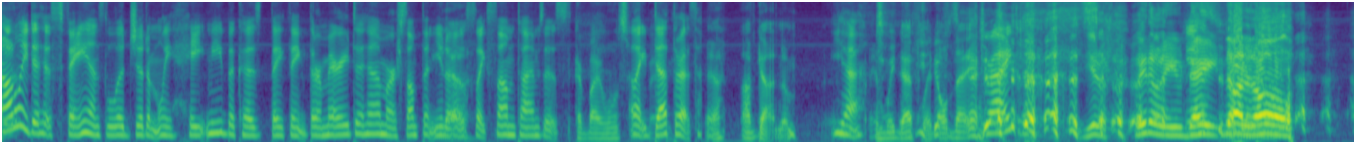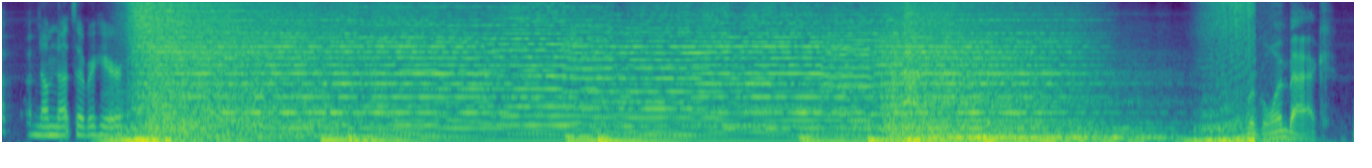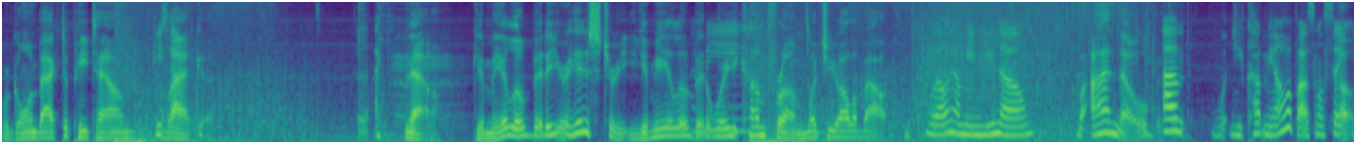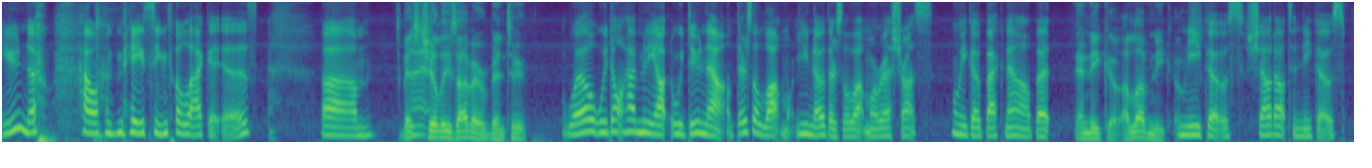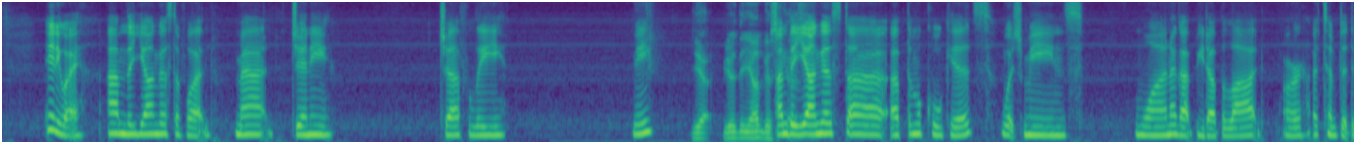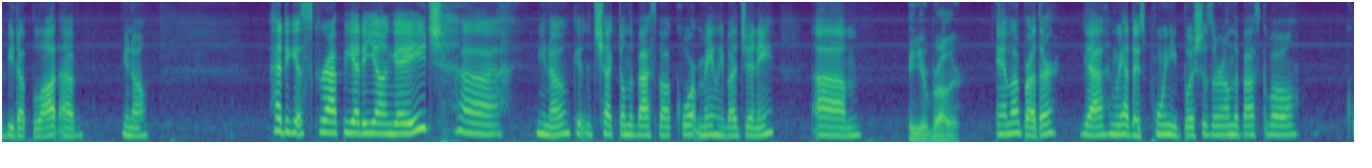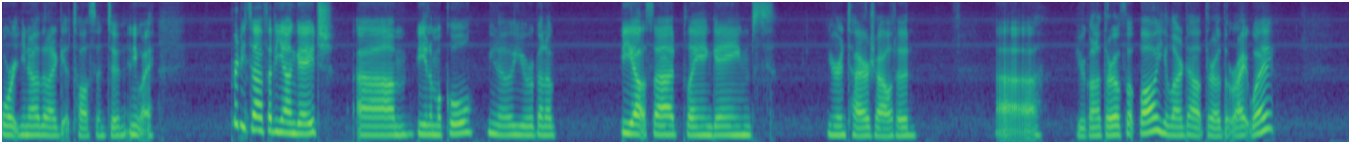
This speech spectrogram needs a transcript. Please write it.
Not only did his fans legitimately hate me because they think they're married to him or something, you know, Yeah. it's like sometimes it's Everybody wants to like death threats. Yeah, I've gotten them, Yeah. and we definitely don't date. Right? You know, we don't even It's- date. Not at all. Numb nuts over here. We're going back. We're going back to P Town, P-Town. Palatka. Now, give me a little bit of your history. Give me a little bit of where you come from, what you all about. Well, I mean, you know. Well, I know. But Um, what, you cut me off. I was going to say, Oh. you know how amazing Palatka is. Um, best I- Chili's I've ever been to. well, we don't have many. op- We do now. There's a lot more. You know, there's a lot more restaurants when we go back now, but And Nico. I love Nico. Nico's. Shout out to Nico's. Anyway, I'm the youngest of what? Matt, Jenny, Jeff, Lee, me. Yeah, you're the youngest. I'm the youngest uh, of the McCool kids, which means one, I got beat up a lot or attempted to beat up a lot. I've, you know, had to get scrappy at a young age. Uh, you know, getting checked on the basketball court mainly by Jenny um, And your brother. and my brother. Yeah, and we had those pointy bushes around the basketball court, you know, that I get tossed into. Anyway, pretty tough at a young age. Um, being a McCool, you know, you were gonna be outside playing games your entire childhood. Uh, you're gonna throw a football. You learned how to throw the right way.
